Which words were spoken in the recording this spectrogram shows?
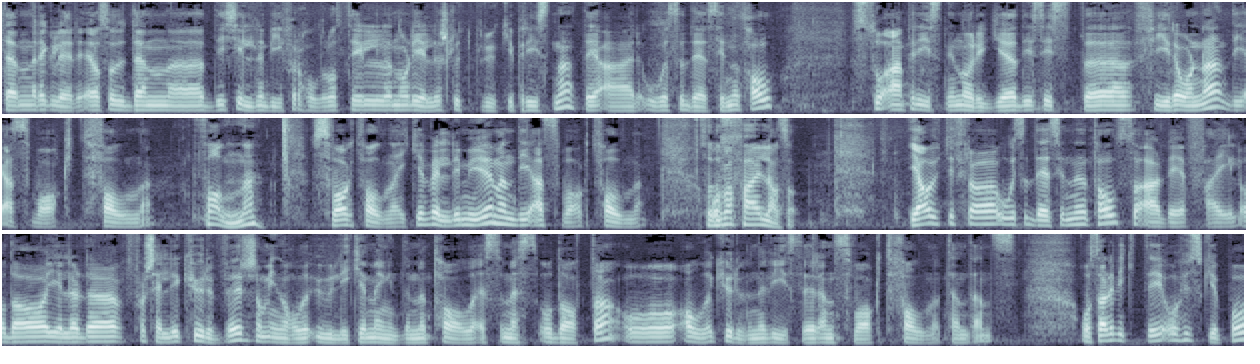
altså de kildene vi forholder oss til når det gjelder sluttbrukerprisene, det er OECD sine tall, så er prisene i Norge de siste fire årene de er svakt fallende. Fallende? Svakt fallende. Ikke veldig mye, men de er svakt fallende. Så det var feil, altså? Ja, ut ifra OECD sine tall så er det feil. Og da gjelder det forskjellige kurver som inneholder ulike mengder med tale, SMS og data, og alle kurvene viser en svakt fallende tendens. Og så er det viktig å huske på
